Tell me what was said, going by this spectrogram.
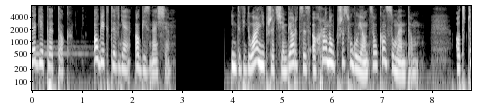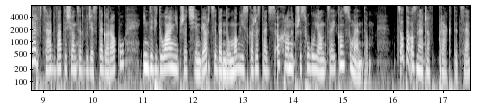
DGP TOK. Obiektywnie o biznesie. Indywidualni przedsiębiorcy z ochroną przysługującą konsumentom. Od czerwca 2020 roku indywidualni przedsiębiorcy będą mogli skorzystać z ochrony przysługującej konsumentom. Co to oznacza w praktyce?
